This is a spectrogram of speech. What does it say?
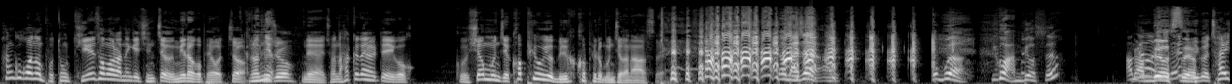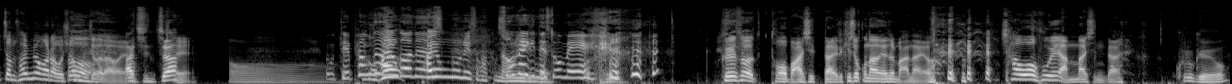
한국어는 보통 뒤에서 말하는 게 진짜 의미라고 배웠죠. 그럼요. 그죠? 네, 저는 학교 다닐 때 이거 그 시험 문제 커피 우유 밀크 커피로 문제가 나왔어요. 어, 맞아요. 아, 어, 뭐야. 이거 안 배웠어요? 안 배웠는데? 배웠어요. 이거 차이점 설명하라고 시험 어. 문제가 나와요. 아 진짜? 네. 어. 뭐 이거 대평등한 화용, 거는 화용론에서 가끔 나오는 소맥이네. 소맥. 그래서 더 맛있다 이렇게 적고 나오는 애들 많아요. 샤워 후에 안 마신다. 그러게요.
